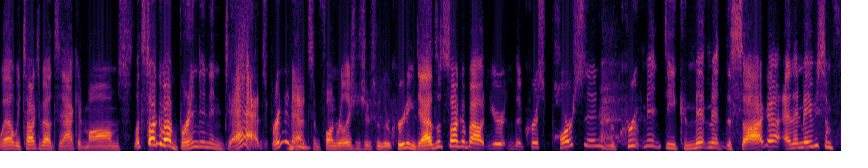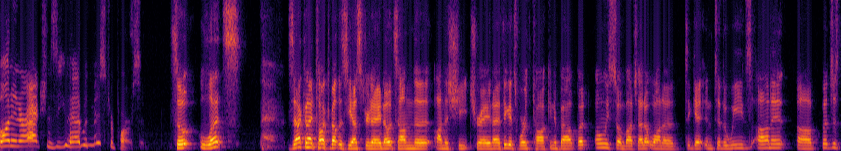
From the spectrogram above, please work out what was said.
Well, we talked about Zach and moms. Let's talk about Brendan and dads. Brendan mm-hmm. had some fun relationships with recruiting dads. Let's talk about your the Chris Parson recruitment, decommitment, the saga, and then maybe some fun interactions that you had with Mr. Parson. So let's Zach and I talked about this yesterday. I know it's on the on the sheet tray, and I think it's worth talking about, but only so much. I don't want to to get into the weeds on it. Uh, but just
